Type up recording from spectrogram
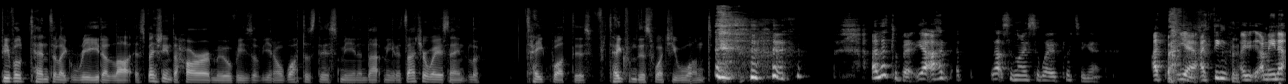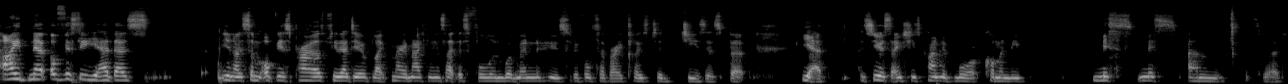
People tend to like read a lot, especially in the horror movies of you know what does this mean and that mean. Is that your way of saying, "Look, take what this, take from this what you want"? a little bit, yeah. I, that's a nicer way of putting it. I, yeah, I think. I, I mean, I ne- obviously, yeah. There's you know some obvious parallels between the idea of like Mary Magdalene is like this fallen woman who's sort of also very close to Jesus, but yeah, as you were saying, she's kind of more commonly mis mis um what's the word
